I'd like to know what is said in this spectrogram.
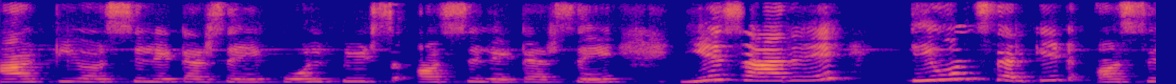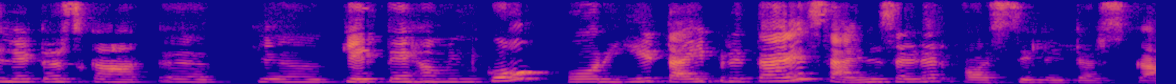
हार्टी ऑसिलेटर्स है, कोलपीट्स ऑसिलेटर्स है, ये सारे ट्यून सर्किट ऑसिलेटर्स का कहते हैं हम इनको, और ये टाइप रहता है साइनोसाइडल ऑसिलेटर्स का।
